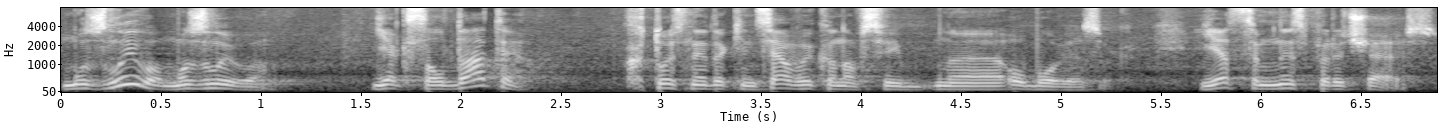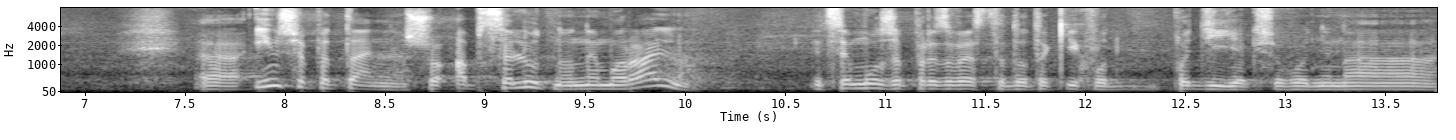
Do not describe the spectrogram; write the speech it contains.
Можливо, можливо, як солдати, хтось не до кінця виконав свій е, обов'язок. Я з цим не сперечаюсь. Е, інше питання, що абсолютно неморально, і це може призвести до таких от подій, як сьогодні на,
